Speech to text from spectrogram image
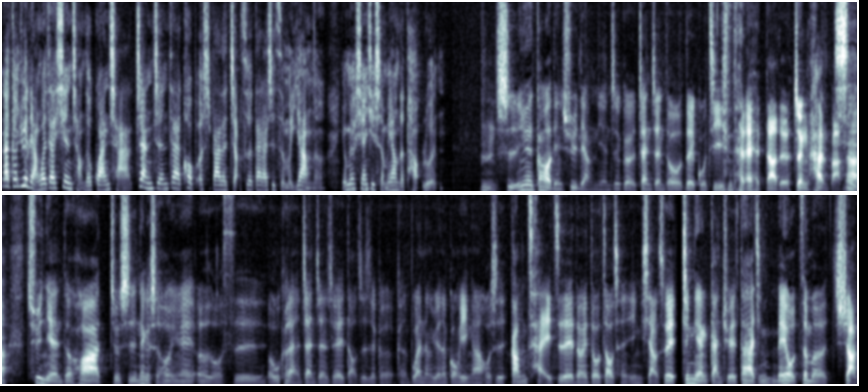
那根据两位在现场的观察，战争在 COP 二十八的角色大概是怎么样呢？有没有掀起什么样的讨论？嗯，是因为刚好连续两年这个战争都对国际 带来很大的震撼吧。那去年的话，就是那个时候因为俄罗斯和乌克兰的战争，所以导致这个可能不管能源的供应啊，或是钢材之类的东西都造成影响。所以今年感觉大家已经没有这么 shock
